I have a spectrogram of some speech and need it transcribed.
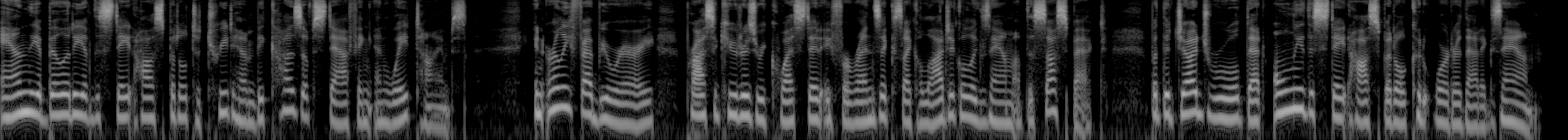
and the ability of the state hospital to treat him because of staffing and wait times. In early February, prosecutors requested a forensic psychological exam of the suspect but the judge ruled that only the state hospital could order that exam.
